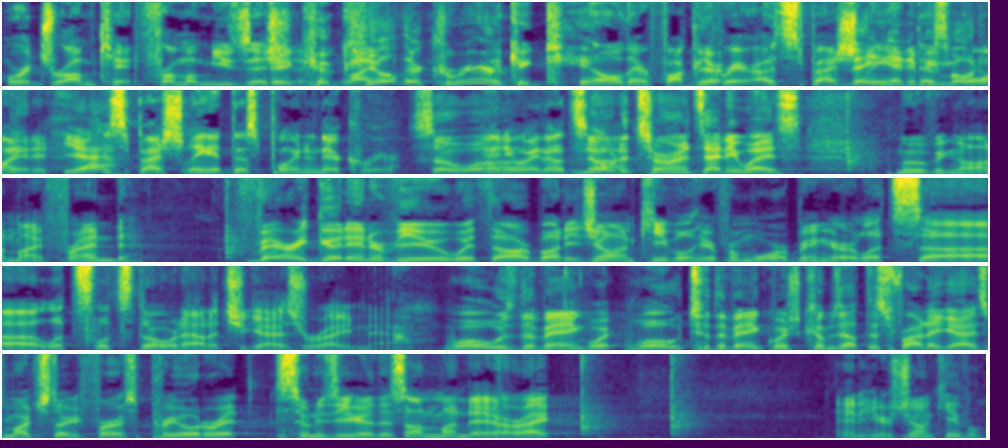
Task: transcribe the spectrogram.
or a drum kit from a musician. It could kill their career. It could kill their fucking They're- career, especially they need at to be this motivated, point. yeah. especially at this point in their career. So uh, anyway, that's no uh, deterrence. Anyways, moving on, my friend. Very good interview with our buddy John Kevill here from Warbringer. Let's uh, let's let's throw it out at you guys right now. Woe is the. Woe to the vanquished comes out this Friday, guys, March 31st. Pre-order it as soon as you hear this on Monday. All right. And here's John Kevill.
